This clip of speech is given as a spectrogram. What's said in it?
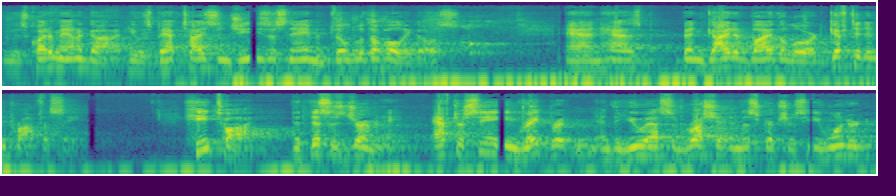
he was quite a man of God. He was baptized in Jesus' name and filled with the Holy Ghost, and has been guided by the Lord, gifted in prophecy. He taught that this is Germany. After seeing Great Britain and the U.S. and Russia in the scriptures, he wondered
